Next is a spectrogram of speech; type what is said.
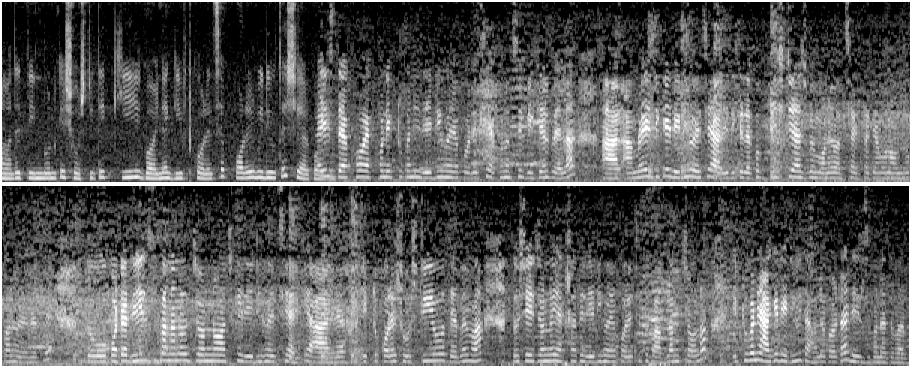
আমাদের তিন বোনকে ষষ্ঠীতে কি গয়না গিফট করেছে পরের ভিডিওতে শেয়ার করব। গাইজ দেখো, এখন একটুখানি রেডি হয়ে পড়েছি। এখন হচ্ছে বিকেল বেলা আর আমরা এদিকে রেডি হয়েছে, আর এদিকে দেখো বৃষ্টি আসবে, মনে হচ্ছে একটা কেমন অন্ধকার হয়ে গেছে। তো কটা রিলস বানানোর জন্য আজকে রেডি হয়েছি আর কি। আর একটু পরে ষষ্ঠীও দেবে মা। তো সেই জন্যই একসাথে রেডি হয়ে পড়েছি। তো ভাবলাম, চলো, একটুখানি আগে রেডি হই, তাহলে কটা রিলস বানাতে পারব।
